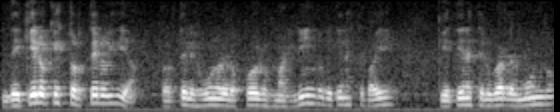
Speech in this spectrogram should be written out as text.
de qué es lo que es Tortel hoy día. Tortel es uno de los pueblos más lindos que tiene este país, que tiene este lugar del mundo,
